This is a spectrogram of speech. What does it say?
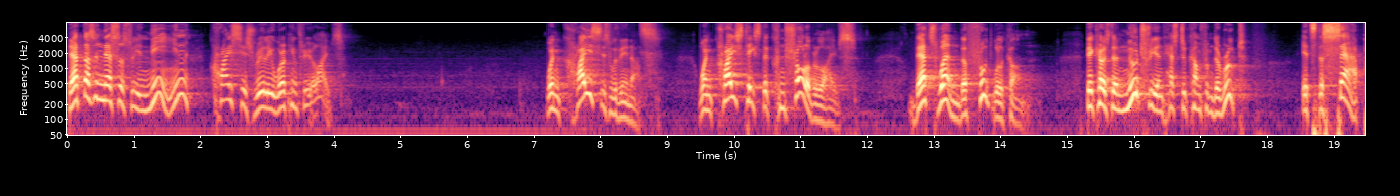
That doesn't necessarily mean Christ is really working through your lives. When Christ is within us, when Christ takes the control of our lives, that's when the fruit will come. Because the nutrient has to come from the root. It's the sap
